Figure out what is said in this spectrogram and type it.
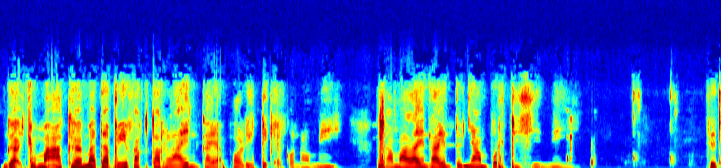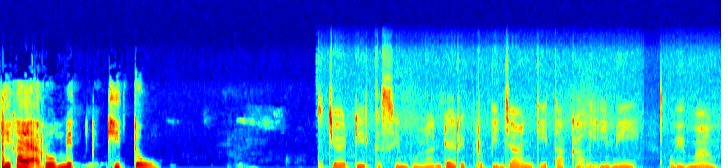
nggak cuma agama tapi faktor lain kayak politik ekonomi sama lain-lain tuh nyampur di sini jadi kayak rumit gitu. Jadi kesimpulan dari perbincangan kita kali ini memang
